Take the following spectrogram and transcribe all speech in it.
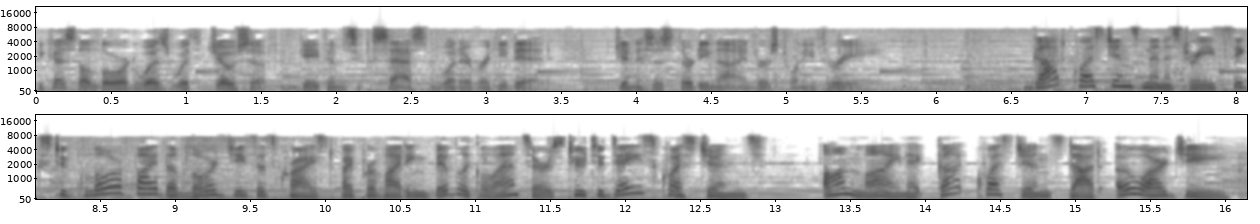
because the Lord was with Joseph and gave him success in whatever he did. Genesis 39 verse 23. Got Questions Ministry seeks to glorify the Lord Jesus Christ by providing biblical answers to today's questions. Online at GotQuestions.org.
